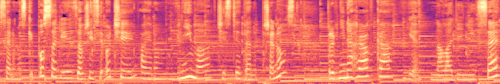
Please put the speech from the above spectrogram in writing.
se jenom hezky posadit, zavřít si oči a jenom vnímat čistě ten přenos. První nahrávka je naladění se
